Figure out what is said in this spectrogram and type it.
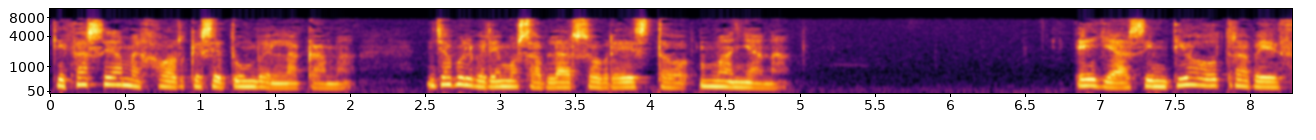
Quizás sea mejor que se tumbe en la cama. Ya volveremos a hablar sobre esto mañana. Ella sintió otra vez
